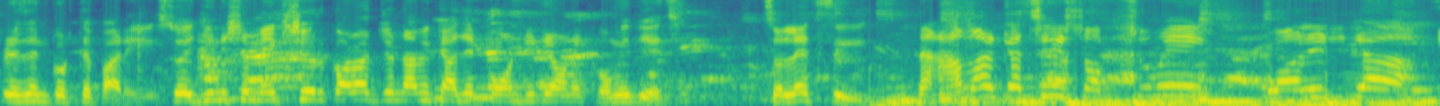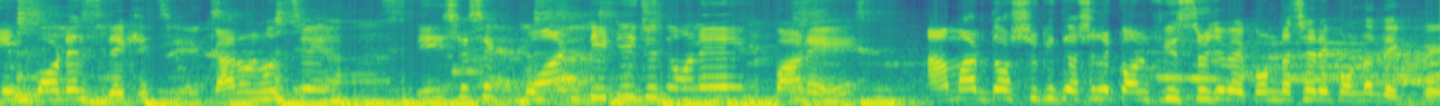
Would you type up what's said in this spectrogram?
প্রেজেন্ট করতে পারি। সো এই জিনিসটা মেক শিওর করার জন্য আমি কাজের কোয়ান্টিটি অনেক কমিয়ে দিয়েছি। সো লেটস সি না আমার কাছে সবসময় কোয়ালিটিটা ইম্পর্টেন্স রেখেছে। কারণ হচ্ছে, দিন শেষে কোয়ান্টিটি যদি অনেক বাড়ে, আমার দর্শকই তো আসলে কনফিউজ হয়ে যাবে কোনটা ছেড়ে কোনটা দেখবে।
